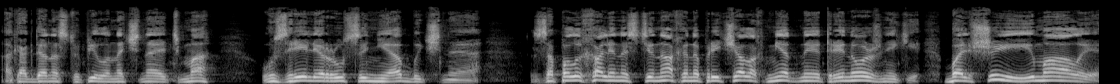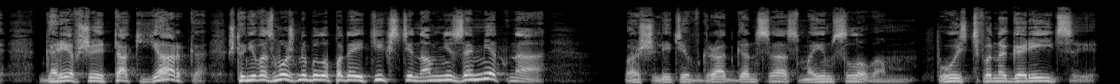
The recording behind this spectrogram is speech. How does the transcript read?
А когда наступила ночная тьма, узрели русы необычное — Заполыхали на стенах и на причалах медные треножники, большие и малые, горевшие так ярко, что невозможно было подойти к стенам незаметно. «Пошлите в град гонца с моим словом. Пусть фанагорийцы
